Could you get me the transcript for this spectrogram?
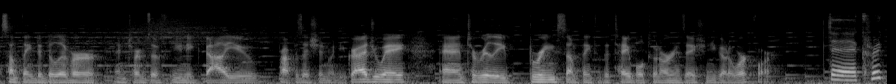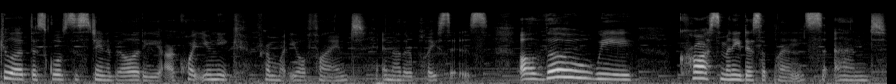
something to deliver in terms of unique value proposition when you graduate and to really bring something to the table to an organization you go to work for. The curricula at the School of Sustainability are quite unique from what you'll find in other places. Although we cross many disciplines and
